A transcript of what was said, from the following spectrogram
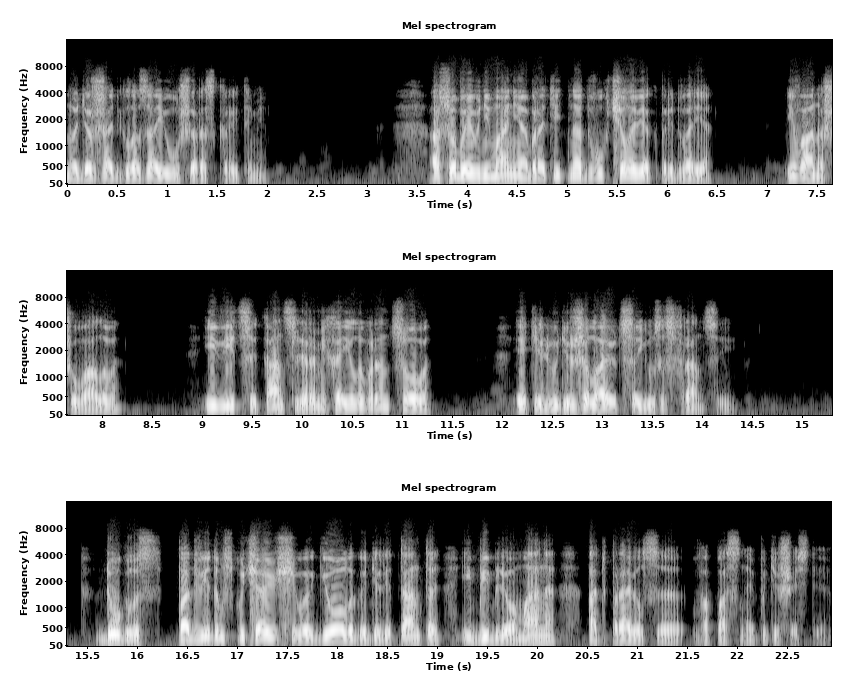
но держать глаза и уши раскрытыми. Особое внимание обратить на двух человек при дворе. Ивана Шувалова и вице-канцлера Михаила Воронцова. Эти люди желают союза с Францией. Дуглас под видом скучающего геолога-дилетанта и библиомана отправился в опасное путешествие.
